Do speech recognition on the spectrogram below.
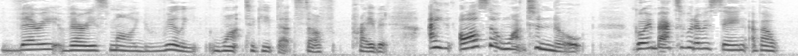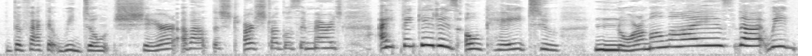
very, very small. You really want to keep that stuff private. I also want to note, going back to what I was saying about the fact that we don't share about the, our struggles in marriage, I think it is okay to normalize that we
